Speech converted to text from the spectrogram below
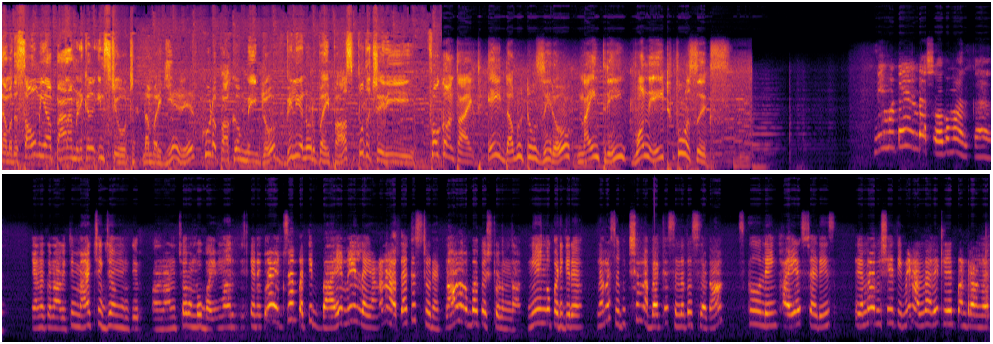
நமது சௌமியா பாராமெடிக்கல் இன்ஸ்டிடியூட் நம்பர் ஏழு Koodapakkam main road Villianur bypass Puducherry. For contact eight double two zero nine three one eight four six நீ மட்டும் ஏன்டா சோகமா இருக்க? எனக்கு நாளைக்கு மேத்ஸ் எக்ஸாம் இருக்கு. அதை நினைச்சா ரொம்ப பயமா இருக்கு. எனக்கு எக்ஸாம் பத்தி பயமே இல்லை. ஏன்னா நான் அபாக்கஸ் ஸ்டூடெண்ட் நானும் அபாக்கஸ் ஸ்டூடெண்ட் தான். நீ எங்க படிக்கிற? நம்ம சுபிக்ஷன் அபாக்கஸ் சிலபஸ்ல தான் ஸ்கூலிங் ஹையர் ஸ்டடீஸ் எல்லா விஷயத்தையுமே நல்லாவே கிளியர் பண்றாங்க.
